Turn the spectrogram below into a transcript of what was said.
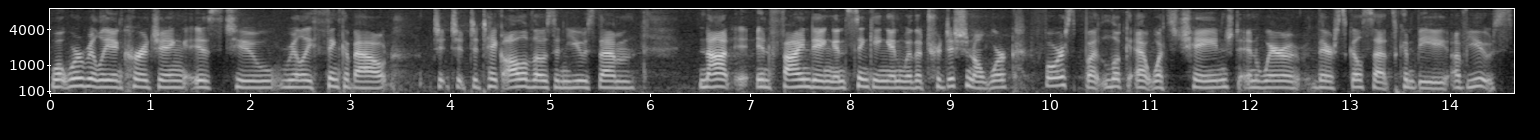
what we're really encouraging is to really think about to, to, to take all of those and use them not in finding and sinking in with a traditional workforce, but look at what's changed and where their skill sets can be of use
